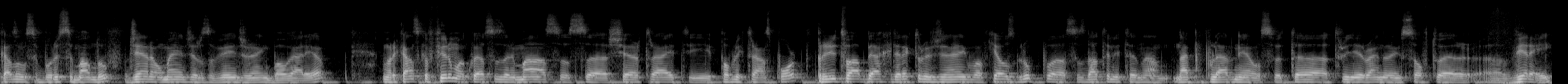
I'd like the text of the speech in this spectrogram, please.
казвам се Борис Семандов, General Manager за VA Engineering България. Американска фирма, която се занимава с Shared Ride и Public Transport. Преди това бях директор инженеринг в Health Group, създателите на най-популярния в света 3D Rendering софтуер V-Ray.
